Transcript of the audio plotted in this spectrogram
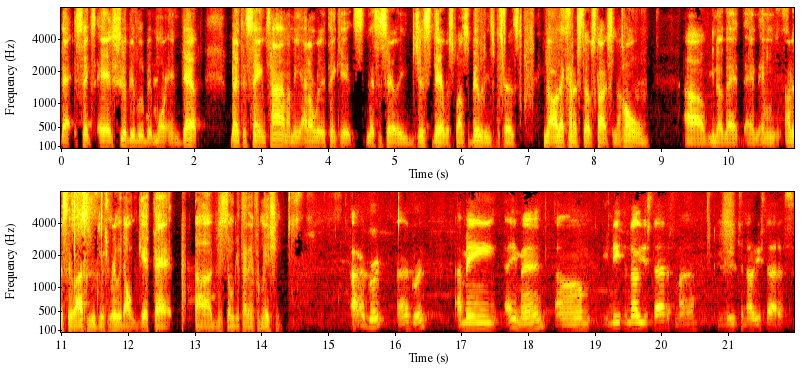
that sex ed should be a little bit more in depth. But at the same time, I mean, I don't really think it's necessarily just their responsibilities because you know all that kind of stuff starts in the home. Uh, you know that, and and honestly, a lot of people just really don't get that, uh, just don't get that information. I agree. I agree. I mean, hey man, um, you need to know your status, man. You need to know your status.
